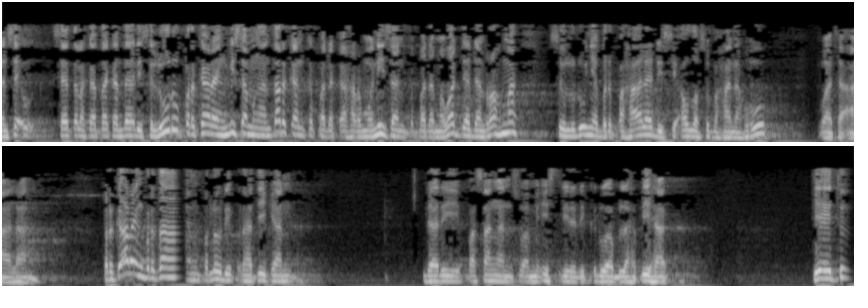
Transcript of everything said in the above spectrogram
Dan saya, saya telah katakan tadi seluruh perkara yang bisa mengantarkan kepada keharmonisan, kepada mawaddah dan rahmah, seluruhnya berpahala di sisi Allah Subhanahu wa taala. Perkara yang pertama yang perlu diperhatikan dari pasangan suami istri dari kedua belah pihak yaitu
